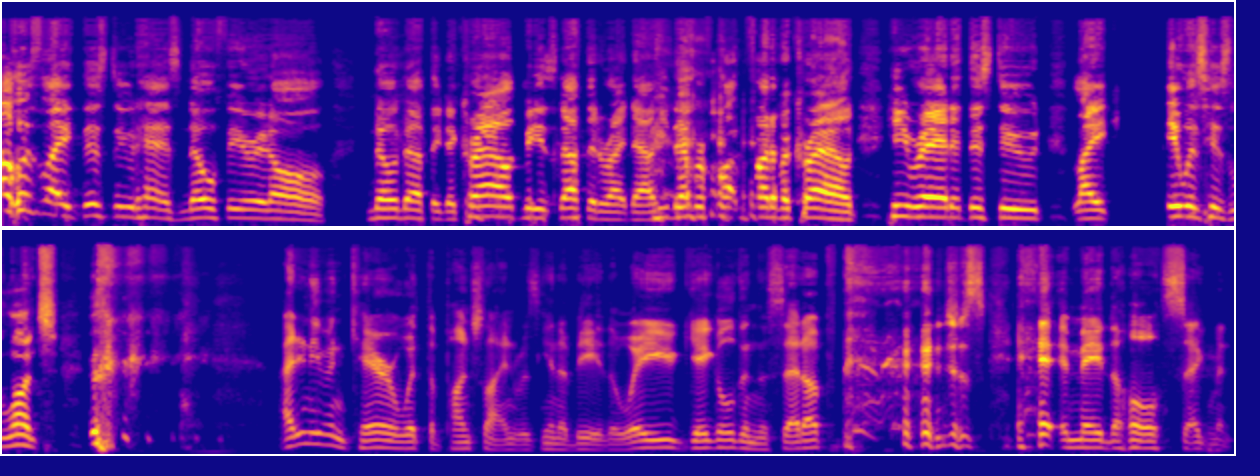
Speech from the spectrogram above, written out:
I was like, "This dude has no fear at all." No, nothing. The crowd means nothing right now. He never fought in front of a crowd. He ran at this dude like it was his lunch. I didn't even care what the punchline was gonna be. The way you giggled in the setup, it just it made the whole segment.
